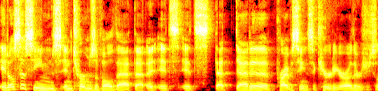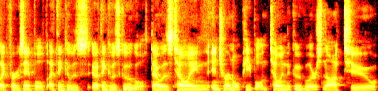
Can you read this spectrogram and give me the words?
It also seems, in terms of all that, that it's it's that data privacy and security or others. Like, for example, I think it was I think it was Google that was telling internal people and telling the Googlers not to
